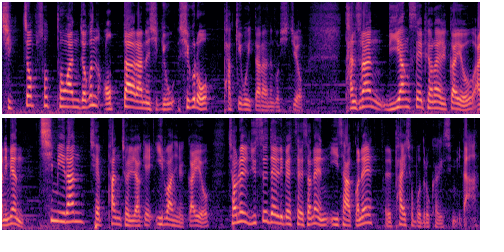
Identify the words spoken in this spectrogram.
직접 소통한 적은 없다라는 식으로 바뀌고 있다라는 것이죠. 단순한 뉘앙스의 변화일까요? 아니면 치밀한 재판 전략의 일환일까요? 자, 오늘 뉴스 델리베스트에서는 이 사건을 파헤쳐 보도록 하겠습니다.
